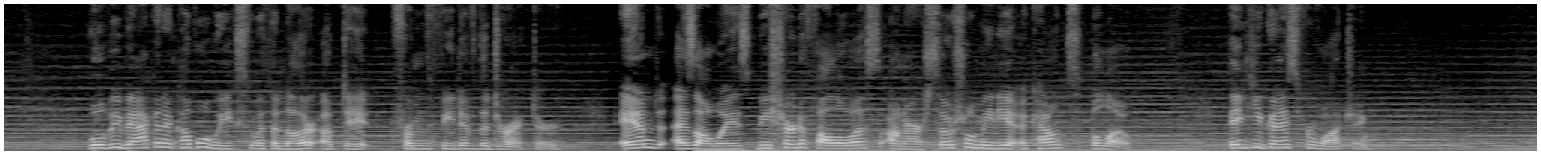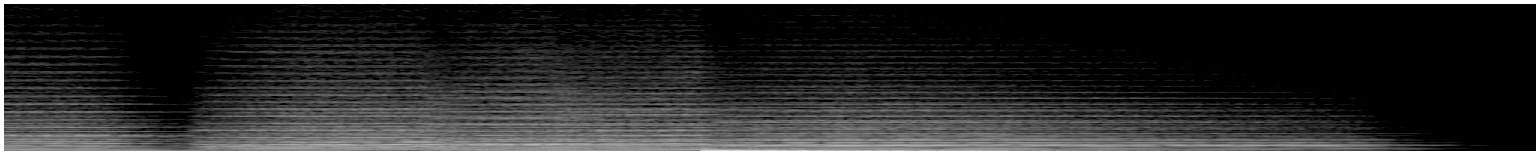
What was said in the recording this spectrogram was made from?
We'll be back in a couple weeks with another update from the feed of the director. And as always, be sure to follow us on our social media accounts below. Thank you guys for watching.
